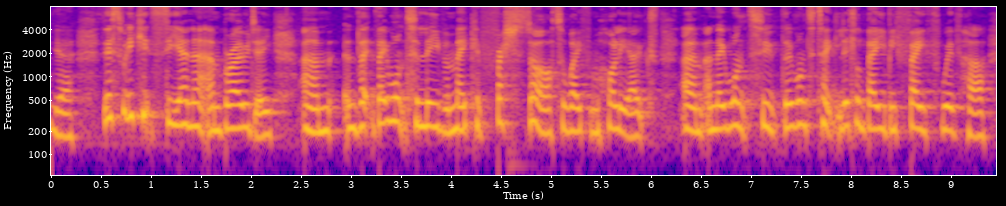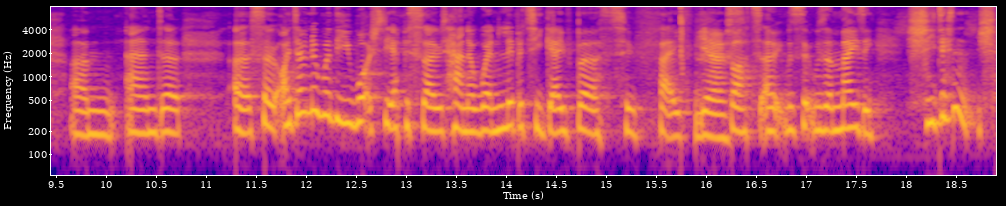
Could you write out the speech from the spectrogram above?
Yeah, this week it's Sienna and Brody, um, and they, they, want to leave and make a fresh start away from Hollyoaks, um, and they want to they want to take little baby Faith with her, um, and. Uh, uh, so I don't know whether you watched the episode, Hannah, when Liberty gave birth to Faith. Yes, but uh, it was it was amazing. She didn't. She,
